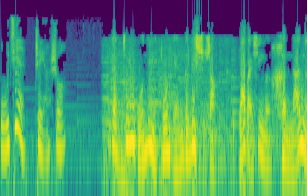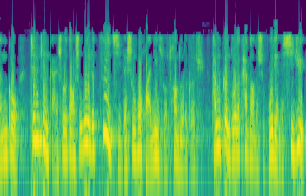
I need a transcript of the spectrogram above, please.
吴健这样说。在中国那么多年的历史上，老百姓们很难能够真正感受到是为了自己的生活环境所创作的歌曲。他们更多的看到的是古典的戏剧，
